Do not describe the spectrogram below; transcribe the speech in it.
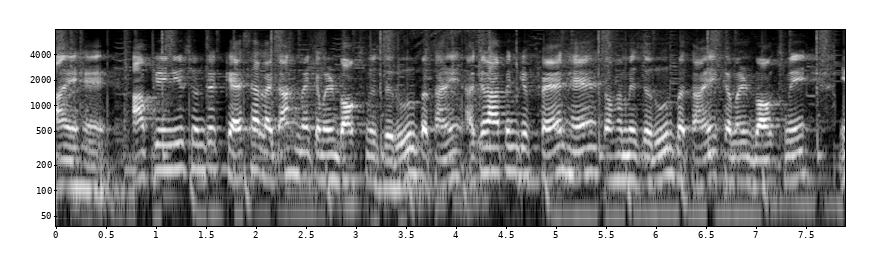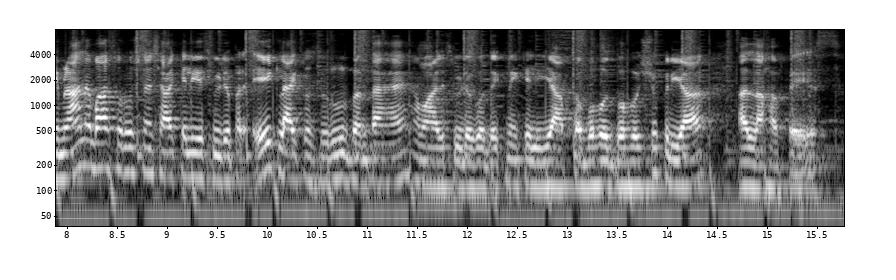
आए हैं। आपको ये न्यूज़ सुनकर कैसा लगा हमें कमेंट बॉक्स में ज़रूर बताएँ। अगर आप इनके फ़ैन हैं तो हमें ज़रूर बताएँ कमेंट बॉक्स में। इमरान अब्बास और रोशना शाह के लिए इस वीडियो पर एक लाइक तो ज़रूर बनता है हमारे इस वीडियो को देखने के लिए आपका बहुत बहुत शुक्रिया। अल्लाह हाफिज़।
